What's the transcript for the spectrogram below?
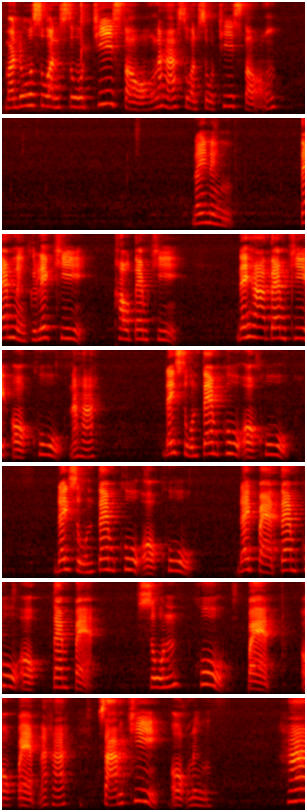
มาดูส่วนสูตรที่สองนะคะ ส่วนสูตรที่สองได้หนึ่ง แต้มหนึ่งคือเลขขี้ เข้าแต้มขี้ ได้ห้าแต้มขี้ออกคู่นะคะ ได้ศูนย์แต้มคู่ออกคู่ ได้ศูนย์แต้มคู่ออกคู่ ได้แปดแต้มคู่ออกแต้มแปดศูนย์คู่แปดออกแปดนะคะสามขี้ออกหนึ่งห้า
